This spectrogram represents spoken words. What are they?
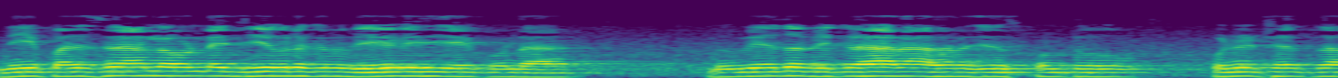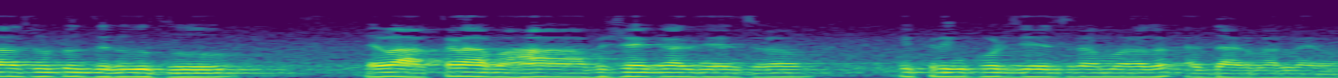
నీ పరిసరాల్లో ఉండే జీవులకు నువ్వేమీ చేయకుండా నువ్వేదో విగ్రహారాధన చేసుకుంటూ పుణ్యక్షేత్రాల చుట్టూ తిరుగుతూ ఏవో అక్కడ మహా అభిషేకాలు చేయించడం ఇక్కడ ఇంకోటి చేయించడం మరొక దానివల్ల ఏమో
